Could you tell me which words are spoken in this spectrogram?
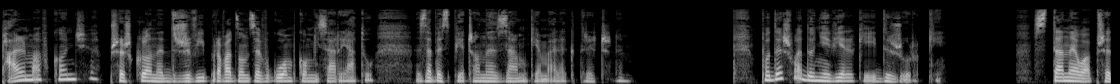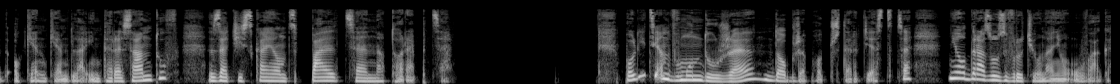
palma w kącie, przeszklone drzwi prowadzące w głąb komisariatu, zabezpieczone zamkiem elektrycznym. Podeszła do niewielkiej dyżurki. Stanęła przed okienkiem dla interesantów, zaciskając palce na torebce. Policjant w mundurze, dobrze po czterdziestce, nie od razu zwrócił na nią uwagę.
